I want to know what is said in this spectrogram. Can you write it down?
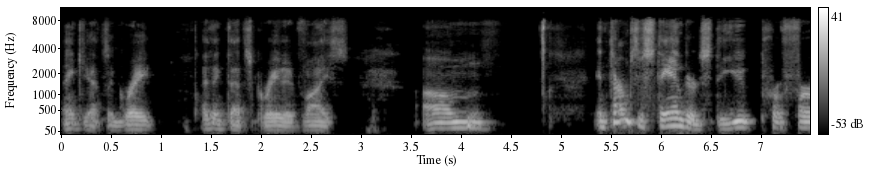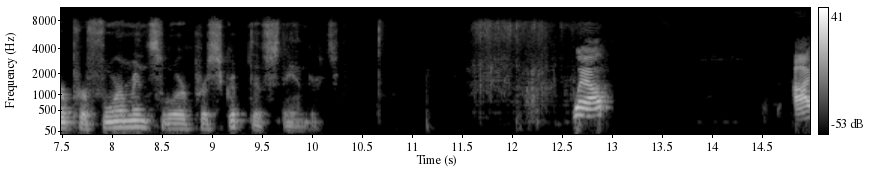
Thank you. That's a great. I think that's great advice. Um, In terms of standards, do you prefer performance or prescriptive standards? Well, I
